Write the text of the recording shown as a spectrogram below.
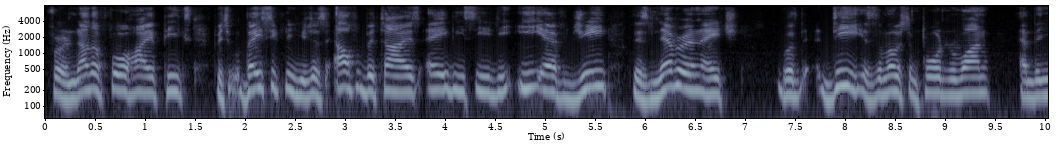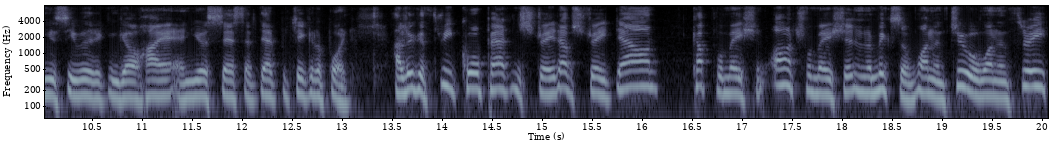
for another four higher peaks? Which basically you just alphabetize A, B, C, D, E, F, G. There's never an H. But D is the most important one. And then you see whether it can go higher and you assess at that particular point. I look at three core patterns straight up, straight down, cup formation, arch formation, and a mix of one and two or one and three.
